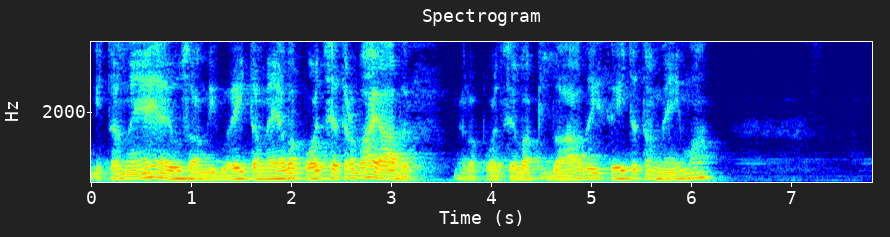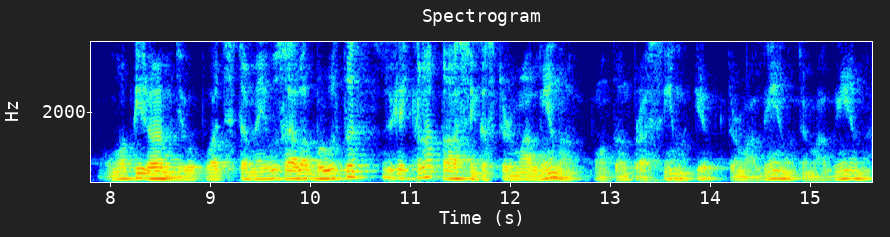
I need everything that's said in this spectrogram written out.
E também, os amigos aí, também ela pode ser trabalhada. Ela pode ser lapidada e feita também uma, uma pirâmide. Ou pode também usar ela bruta do jeito que ela tá, assim, com as turmalinas, apontando para cima, aqui, turmalina, turmalina.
